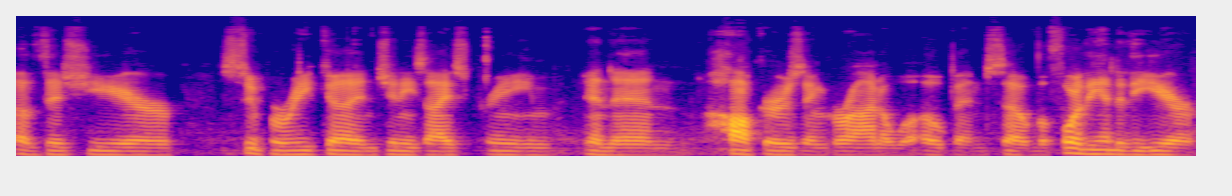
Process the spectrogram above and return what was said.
of this year. Superica and Jeni's Ice Cream, and then Hawkers and Grana will open. So before the end of the year,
